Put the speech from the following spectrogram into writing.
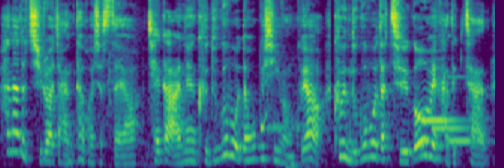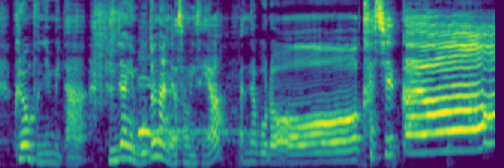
하나도 지루하지 않다고 하셨어요. 제가 아는 그 누구보다 호기심이 많고요. 그 누구보다 즐거움에 가득 찬 그런 분입니다. 굉장히 모던한 여성이세요. 만나보러 가실까요?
